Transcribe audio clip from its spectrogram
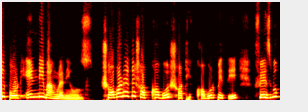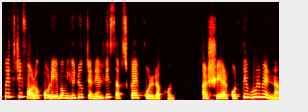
report ND Bangla news. সবার আগে সব খবর, সঠিক খবর পেতে ফেসবুক পেজটি ফলো করে এবং ইউটিউব চ্যানেলটি সাবস্ক্রাইব করে রাখুন। আর শেয়ার করতে ভুলবেন না।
